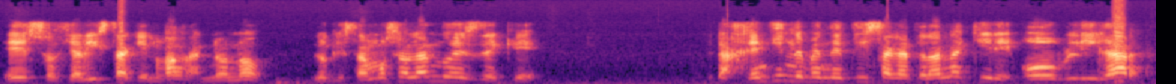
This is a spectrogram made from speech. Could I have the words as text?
eh, socialista que lo hagan. No, no. Lo que estamos hablando es de que la gente independentista catalana quiere obligar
